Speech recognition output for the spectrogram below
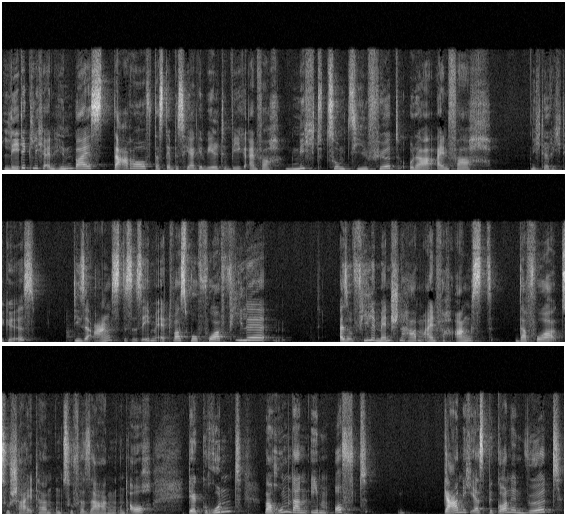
lediglich ein Hinweis darauf, dass der bisher gewählte Weg einfach nicht zum Ziel führt oder einfach nicht der richtige ist. Diese Angst, das ist eben etwas, wovor viele, also viele Menschen haben einfach Angst davor zu scheitern und zu versagen. Und auch der Grund, warum dann eben oft gar nicht erst begonnen wird,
